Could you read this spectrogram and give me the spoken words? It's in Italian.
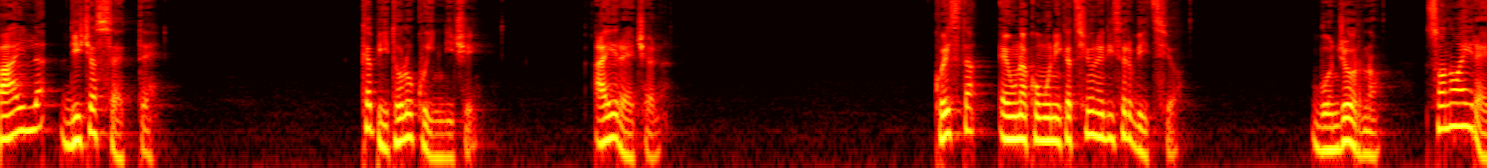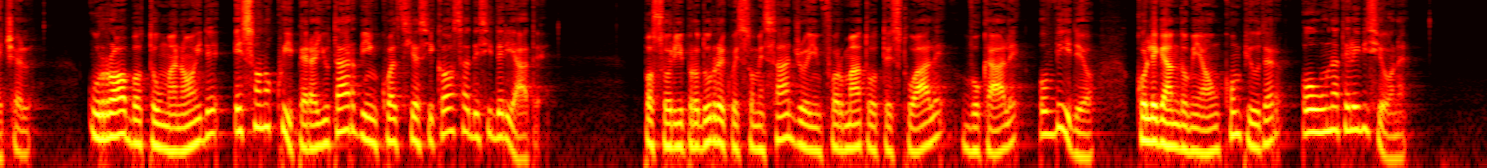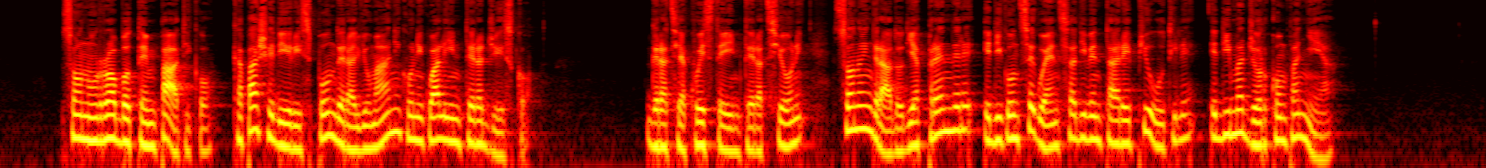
File 17 Capitolo 15 Ai Rachel Questa è una comunicazione di servizio. Buongiorno, sono Ai Rachel, un robot umanoide e sono qui per aiutarvi in qualsiasi cosa desideriate. Posso riprodurre questo messaggio in formato testuale, vocale o video, collegandomi a un computer o una televisione. Sono un robot empatico, capace di rispondere agli umani con i quali interagisco. Grazie a queste interazioni sono in grado di apprendere e di conseguenza diventare più utile e di maggior compagnia.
